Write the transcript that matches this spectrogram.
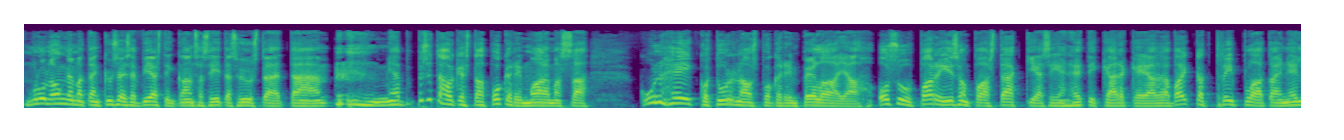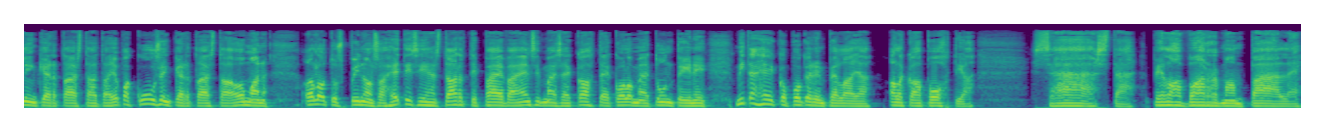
Mulla on ongelma tämän kyseisen viestin kanssa siitä syystä, että me pysytään oikeastaan pokerin maailmassa kun heikko turnauspokerin pelaaja osuu pari isompaa stäkkiä siihen heti kärkeen ja vaikka triplaa tai nelinkertaista tai jopa kuusinkertaista oman aloituspinonsa heti siihen starttipäivään ensimmäiseen kahteen kolmeen tuntiin, niin mitä heikko pokerin pelaaja alkaa pohtia? Säästä, pelaa varman päälle,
